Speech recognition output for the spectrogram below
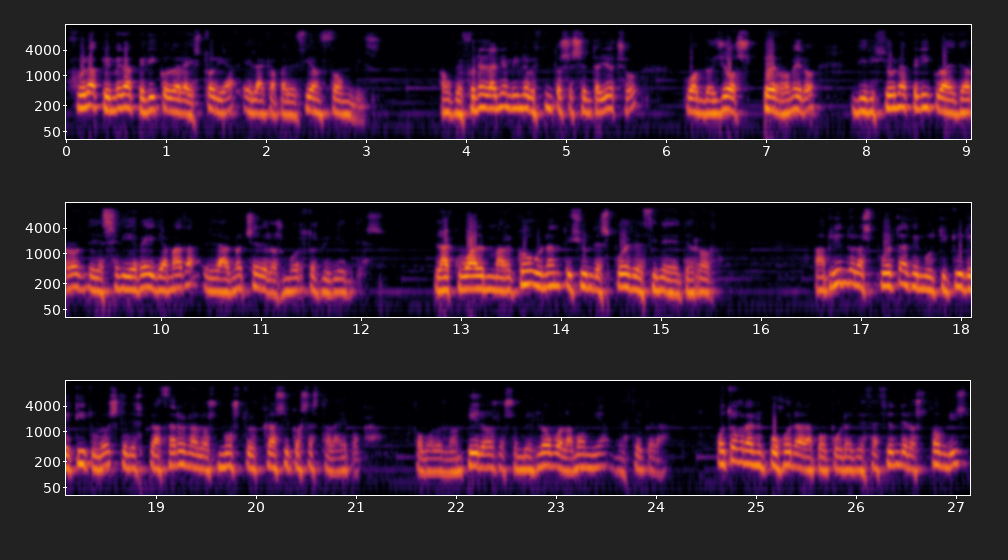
Fue la primera película de la historia en la que aparecían zombies aunque fue en el año 1968 cuando George P. Romero dirigió una película de terror de serie B llamada La Noche de los Muertos Vivientes, la cual marcó un antes y un después del cine de terror, abriendo las puertas de multitud de títulos que desplazaron a los monstruos clásicos hasta la época, como los vampiros, los hombres lobo, la momia, etc. Otro gran empujón a la popularización de los zombies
